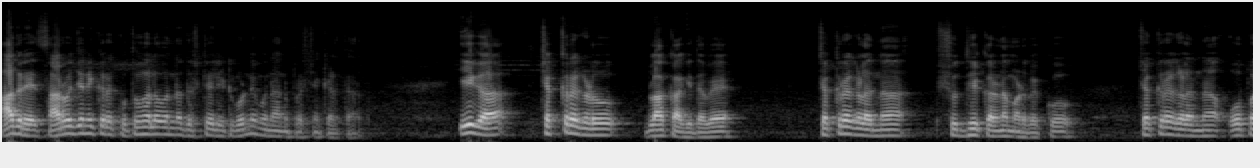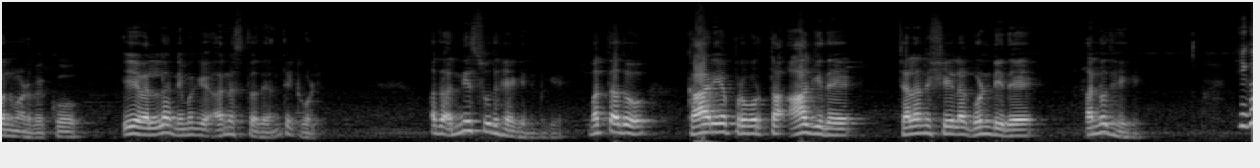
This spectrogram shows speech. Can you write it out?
ಆದರೆ ಸಾರ್ವಜನಿಕರ ಕುತೂಹಲವನ್ನು ದೃಷ್ಟಿಯಲ್ಲಿ ಇಟ್ಕೊಂಡು ನಿಮಗೆ ನಾನು ಪ್ರಶ್ನೆ ಕೇಳ್ತಾ ಇರೋದು. ಈಗ ಚಕ್ರಗಳು ಬ್ಲಾಕ್ ಆಗಿದ್ದಾವೆ. ಚಕ್ರಗಳನ್ನು ಶುದ್ಧೀಕರಣ ಮಾಡಬೇಕು. ಚಕ್ರಗಳನ್ನು ಓಪನ್ ಮಾಡಬೇಕು. ಇವೆಲ್ಲ ನಿಮಗೆ ಅನ್ನಿಸ್ತದೆ ಅಂತ ಇಟ್ಕೊಳ್ಳಿ. ಅದು ಅನ್ನಿಸುವುದು ಹೇಗೆ ನಿಮಗೆ? ಮತ್ತು ಅದು ಕಾರ್ಯಪ್ರವೃತ್ತ ಆಗಿದೆ, ಚಲನಶೀಲಗೊಂಡಿದೆ ಅನ್ನೋದು ಹೇಗೆ? ಈಗ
